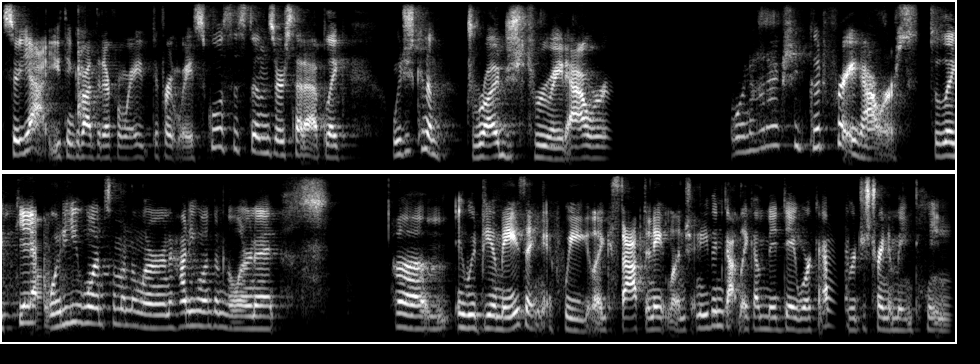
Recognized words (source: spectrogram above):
so yeah, you think about the different way different ways school systems are set up, like we just kind of drudge through eight hours we're not actually good for eight hours. So, like, yeah, what do you want someone to learn? How do you want them to learn it? Um, it would be amazing if we like stopped and ate lunch and even got like a midday workout. We're just trying to maintain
